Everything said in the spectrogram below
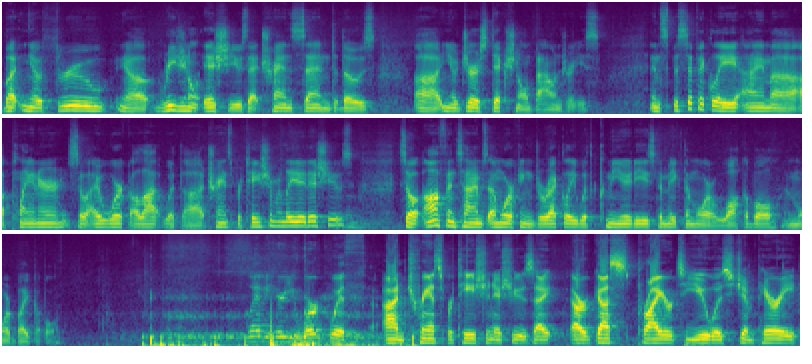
but you know, through you know, regional issues that transcend those uh, you know jurisdictional boundaries. And specifically, I'm a, a, planner, so I work a lot with uh, transportation-related issues. Mm-hmm. So oftentimes, I'm working directly with communities to make them more walkable and more bikeable glad to hear you work with on transportation issues. I, our guest prior to you was Jim Perry,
